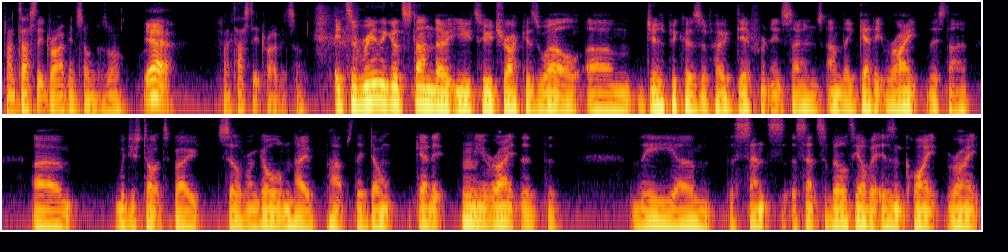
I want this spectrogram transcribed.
fantastic driving song as well. Yeah. Fantastic driving song. It's a really good standout U2 track as well, um, just because of how different it sounds, and they get it right this time. Um, we just talked about silver and gold and how perhaps they don't get it you right. The the the um, the sense the sensibility of it isn't quite right.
